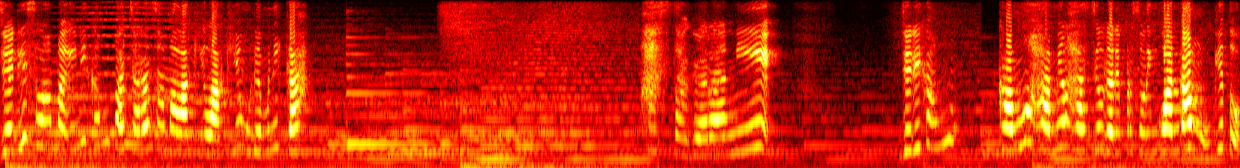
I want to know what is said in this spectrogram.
Jadi selama ini kamu pacaran sama laki-laki yang udah menikah? Astaga Rani. Jadi kamu kamu hamil hasil dari perselingkuhan kamu gitu?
